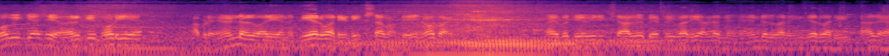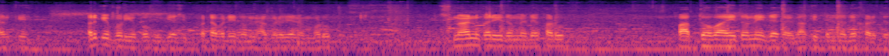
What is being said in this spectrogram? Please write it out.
ભોગી ગયા છે હરકી ઘોડીએ. આપણે હેન્ડલવાળી અને ગેરવાળી રિક્ષામાં બે નો ભાઈ. આ બધી એવી રિક્ષા હાલે બેટરીવાળી હાલે ને હેન્ડલવાળી ગેરવાળી હાલે હરકી. હરકી પડીએ પગી ગયા છે ફટાફટી તમને આગળ જઈને મળું. સ્નાન કરી તમને દેખાડું. પાપ ધોવા એ તો નહીં દેખાય, બાકી તમને દેખાડશે.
